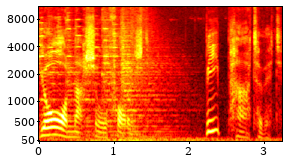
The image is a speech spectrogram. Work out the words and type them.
your National Forest. Be part of it.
